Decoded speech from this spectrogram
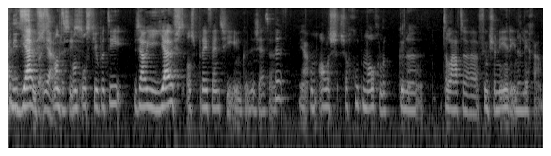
Ja, niet... juist. Ja, want, precies. want osteopathie zou je juist als preventie in kunnen zetten. Hm. Ja, om alles zo goed mogelijk kunnen te laten functioneren in een lichaam.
